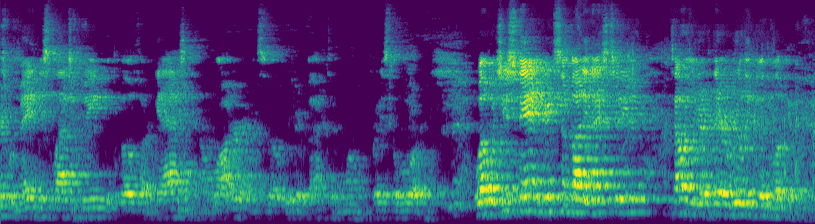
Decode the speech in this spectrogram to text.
prayers were made this last week with both our gas and our water, and so we are back to normal. Praise the Lord. Well, would you stand, greet somebody next to you, tell them they're, they're really good looking.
